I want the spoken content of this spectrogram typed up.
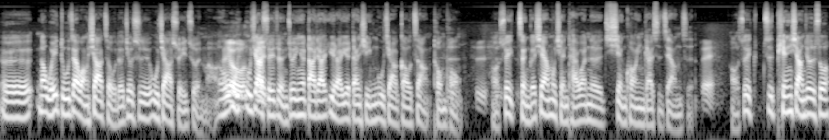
呃，那唯独在往下走的就是物价水准嘛。物物价水准就因为大家越来越担心物价高涨、通膨，是哦，所以整个现在目前台湾的现况应该是这样子。对，哦，所以是偏向就是说，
